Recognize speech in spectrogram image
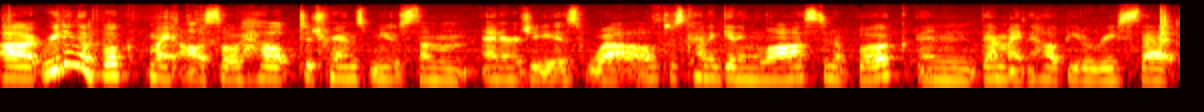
Uh, reading a book might also help to transmute some energy as well. Just kind of getting lost in a book and that might help you to reset.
